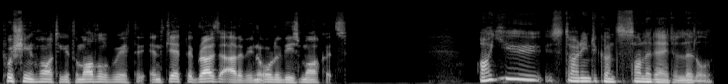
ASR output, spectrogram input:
pushing hard to get the model with and get the growth out of in all of these markets. Are you starting to consolidate a little?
